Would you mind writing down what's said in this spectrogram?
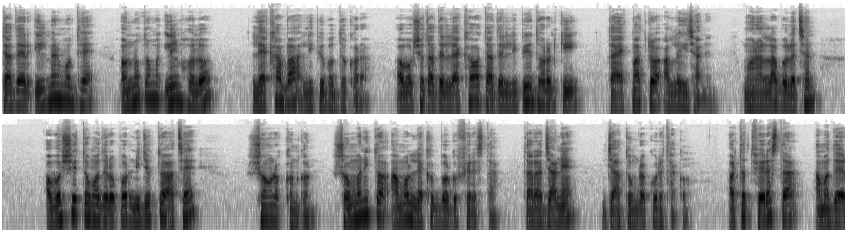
তাদের ইলমের মধ্যে অন্যতম ইলম হল লেখা বা লিপিবদ্ধ করা। অবশ্য তাদের লেখা ও তাদের লিপির ধরন কি, তা একমাত্র আল্লাহই জানেন। মহান আল্লাহ বলেছেন অবশ্যই তোমাদের ওপর নিযুক্ত আছে সংরক্ষণগণ। সম্মানিত আমল লেখকবর্গ ফেরেস্তা তারা জানে যা তোমরা করে থাকো। অর্থাৎ ফেরেস্তা আমাদের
